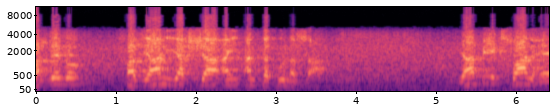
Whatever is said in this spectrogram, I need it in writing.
اب دیکھو، فضیان یکشا انتقون سا یہاں پہ ایک سوال ہے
